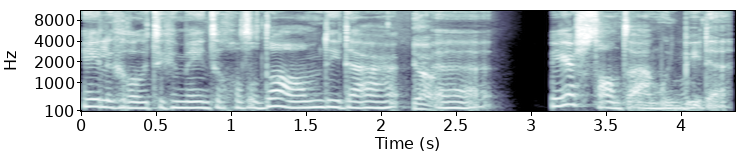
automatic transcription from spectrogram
hele grote gemeente Rotterdam die daar Ja. eh, weerstand aan moet bieden.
